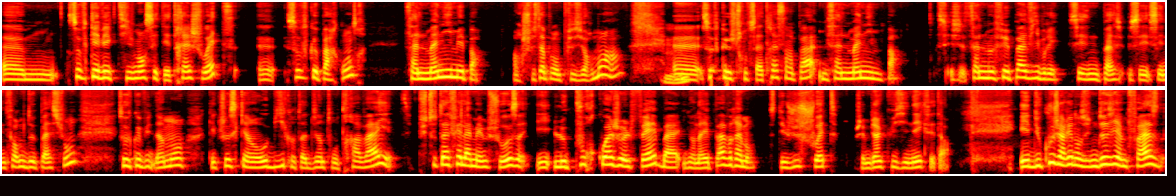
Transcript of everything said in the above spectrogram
sauf qu'effectivement, c'était très chouette. sauf que par contre, ça ne m'animait pas. Alors, je fais ça pendant plusieurs mois, hein, mmh sauf que je trouve ça très sympa, mais ça ne m'anime pas. Ça ne me fait pas vibrer. C'est une, c'est, une forme de passion. Sauf que, évidemment, quelque chose qui est un hobby quand ça devient ton travail, c'est plus tout à fait la même chose. Et le pourquoi je le fais, bah, il n'y en avait pas vraiment. C'était juste chouette. J'aime bien cuisiner, etc. Et du coup, j'arrive dans une deuxième phase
